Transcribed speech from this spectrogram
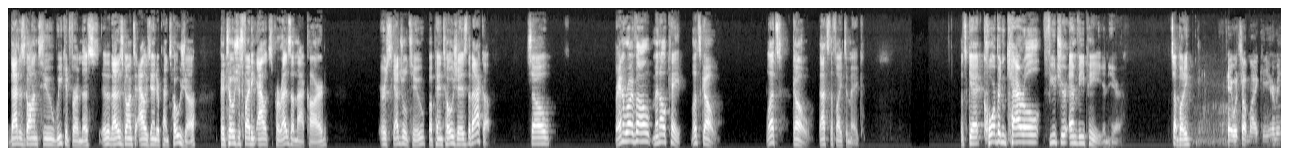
That has gone to, we confirm this, that has gone to Alexander Pantoja. Pantoja's fighting Alex Perez on that card, or scheduled to, but Pantoja is the backup. So, Brandon Royval, Manel Kape, let's go. Let's go. That's the fight to make. Let's get Corbin Carroll, future MVP, in here. What's up, buddy? Hey, what's up, Mike? Can you hear me?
